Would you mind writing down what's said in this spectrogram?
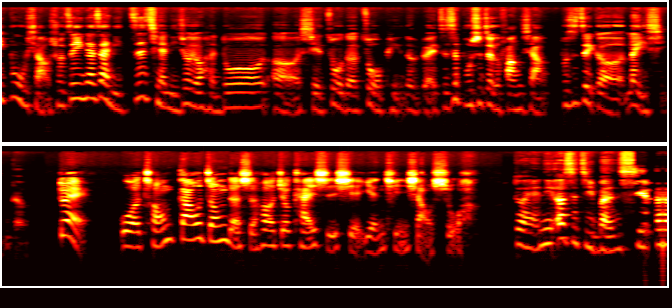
一部小说，这应该在你之前你就有很多呃写作的作品，对不对？只是不是这个方向，不是这个类型的。对我从高中的时候就开始写言情小说，对你二十几本写的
